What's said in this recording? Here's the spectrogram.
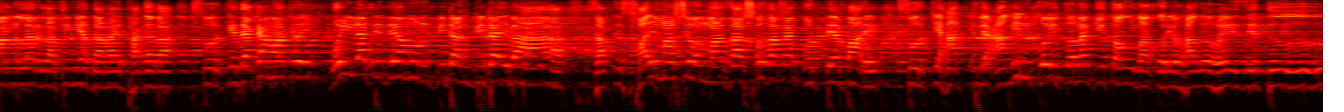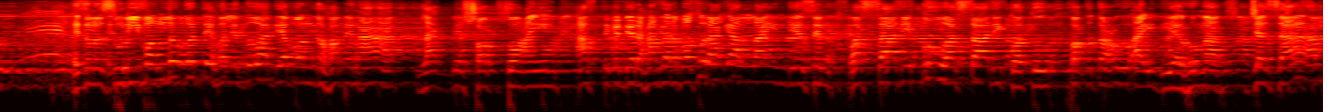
বাংলার লাঠি নিয়ে দাঁড়ায় থাকবা চোরকে দেখা মাত্রই ওই লাঠি দিয়ে এমন পিটান পিটাইবা যাতে ছয় মাসেও মাজা সোজা না করতে পারে। চোরকে হাত তুলে, আমিন কইতো নাকি তওবা করে ভালো হয়ে যেত? এজন্য চুরি বন্ধ করতে হলে দোয়া দিয়ে বন্ধ হবে না। লাগবে শক্ত আইন। আজ থেকে দেড় হাজার বছর আগে আল্লাহ আইন দিয়েছেন ওয়াসারিকু ওয়াসারিকাতু ফাকতাউ আইদিয়াহুমা জাযাআম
